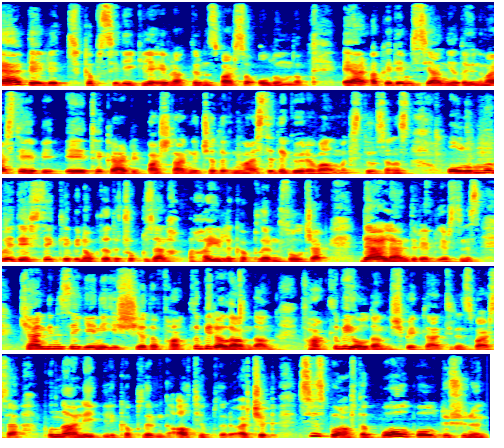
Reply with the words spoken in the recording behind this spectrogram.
Eğer devlet kapısıyla ilgili evraklarınız varsa olumlu. Eğer akademisyen ya da üniversiteye bir, e, tekrar bir başlangıç ya da üniversitede görev almak istiyorsanız olumlu ve destekli bir noktada çok güzel hayırlı kapılarınız olacak. Değerlendirebilirsiniz. Kendinize yeni iş ya da farklı bir alandan, farklı bir yoldan iş beklentiniz varsa bunlarla ilgili kapıların da altyapıları açık. Siz bu hafta bol bol düşünün.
